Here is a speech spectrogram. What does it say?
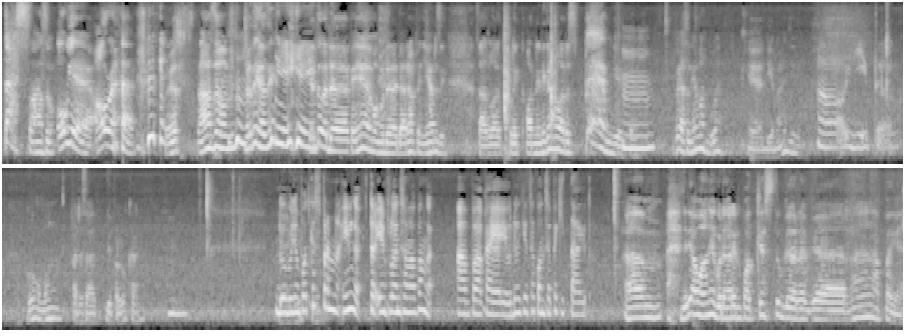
tas langsung oh yeah alright. Langsung ngerti gak sih? Iya. itu udah kayaknya emang udah darah penyiar sih. Saat lo klik on ini kan lo harus bam gitu. Hmm. tapi aslinya mah gue ya diem aja. Oh gitu. Gue ngomong pada saat diperlukan. Dua Ya, bujang gitu. podcast pernah ini nggak terinfluence sama apa nggak? Apa kayak ya udah kita konsepnya kita gitu? Em, jadi awalnya gue dengerin podcast tuh gara-gara apa ya?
